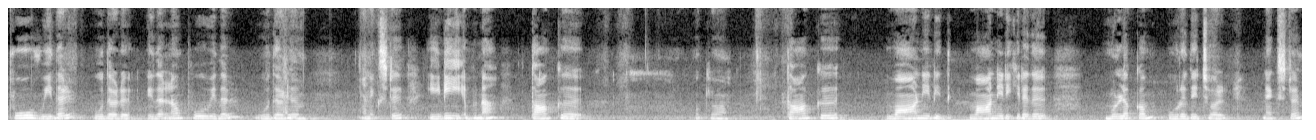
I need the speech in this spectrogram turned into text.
பூ பூவிதழ் உதடு. இதழ்னா பூவிதழ் உதடு. நெக்ஸ்ட்டு இடி அப்படின்னா தாக்கு. ஓகேவா தாக்கு வானிடி வானிடிக்கிறது முழக்கம் உறுதிச்சொல் நெக்ஸ்ட்டு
